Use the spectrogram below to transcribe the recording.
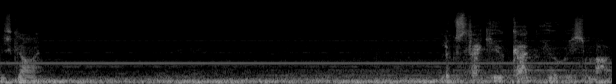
He's gone. Looks like you got news, Mark.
